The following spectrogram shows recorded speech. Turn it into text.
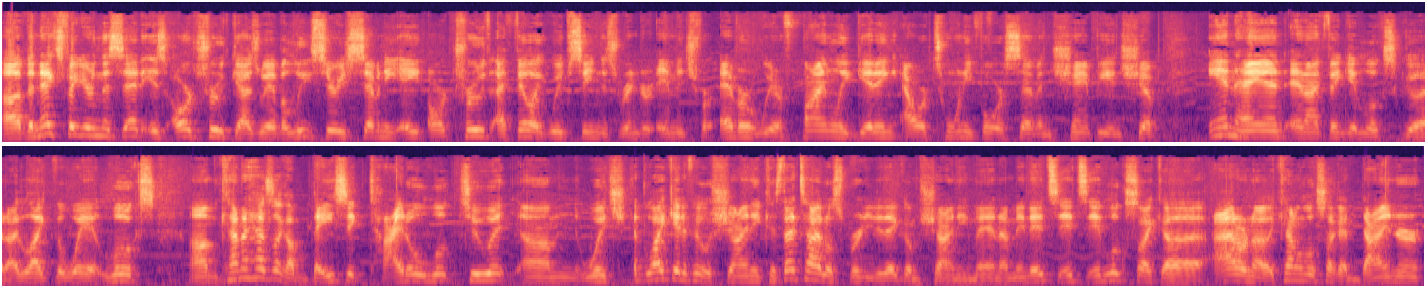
Uh, the next figure in the set is R-Truth, guys. We have Elite Series 78 R-Truth. I feel like we've seen this render image forever. We are finally getting our 24-7 championship in hand, and I think it looks good. I like the way it looks. Um, kind of has like a basic title look to it, um, which I'd like it if it was shiny, because that title's pretty damn shiny, man. I mean, it's it's it looks like a, I don't know, it kind of looks like a diner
